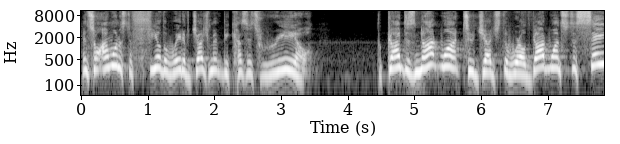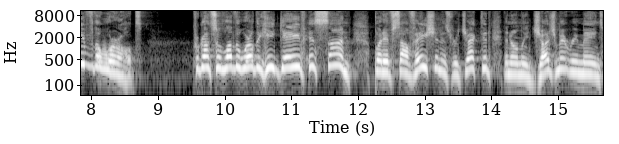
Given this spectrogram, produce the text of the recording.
And so I want us to feel the weight of judgment because it's real. But God does not want to judge the world, God wants to save the world. For God so loved the world that he gave his son. But if salvation is rejected, then only judgment remains,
